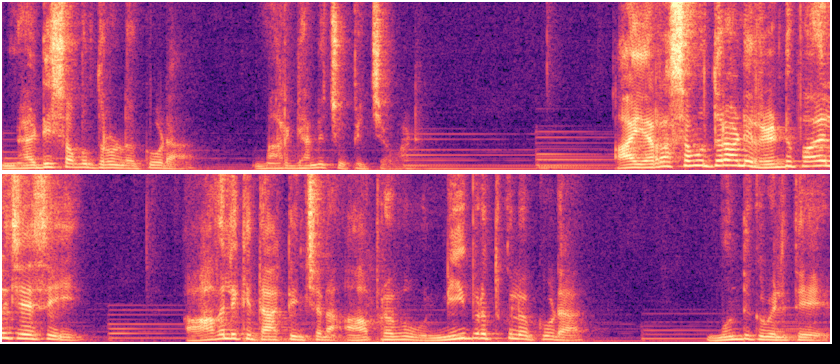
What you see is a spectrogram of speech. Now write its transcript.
నడి సముద్రంలో కూడా మార్గాన్ని చూపించేవాడు. ఆ ఎర్ర సముద్రాన్ని రెండు పాయలు చేసి ఆవలికి దాటించిన ఆ ప్రభువు నీ బ్రతుకులో కూడా ముందుకు వెళితే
